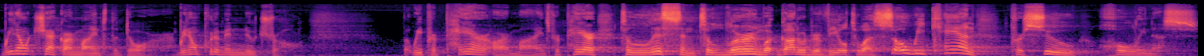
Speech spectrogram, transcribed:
We don't check our mind to the door, we don't put them in neutral. But we prepare our minds, prepare to listen, to learn what God would reveal to us, so we can pursue holiness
